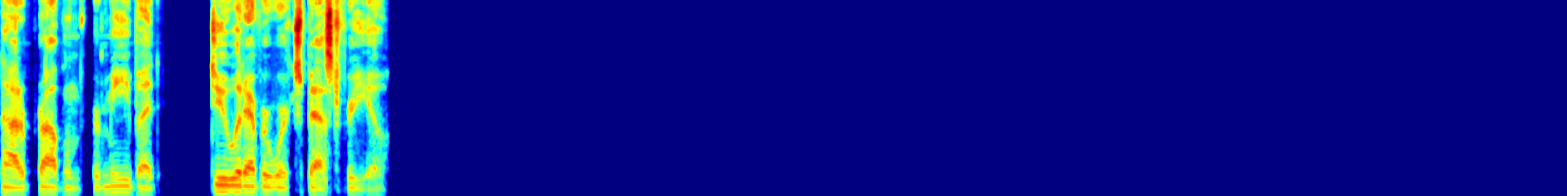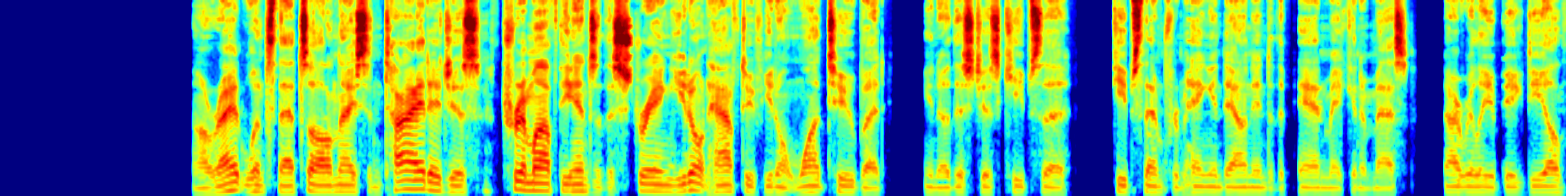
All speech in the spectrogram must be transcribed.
not a problem for me, but do whatever works best for you. All right, once that's all nice and tight, I just trim off the ends of the string. You don't have to if you don't want to, but you know, this just keeps the keeps them from hanging down into the pan, making a mess. Not really a big deal.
